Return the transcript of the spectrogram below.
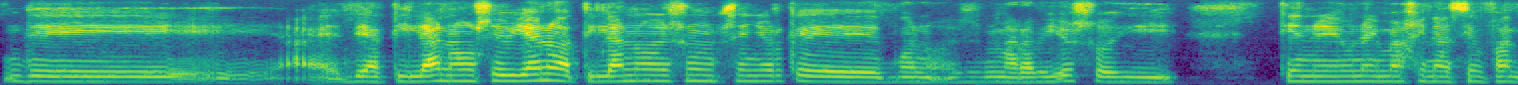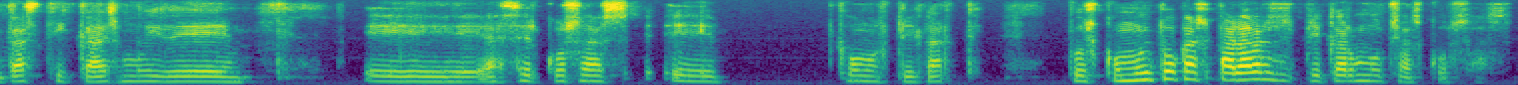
de, de Atilano Sevillano. Atilano es un señor que, bueno, es maravilloso y tiene una imaginación fantástica, es muy de eh, hacer cosas, eh, ¿cómo explicarte? Pues con muy pocas palabras explicar muchas cosas.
